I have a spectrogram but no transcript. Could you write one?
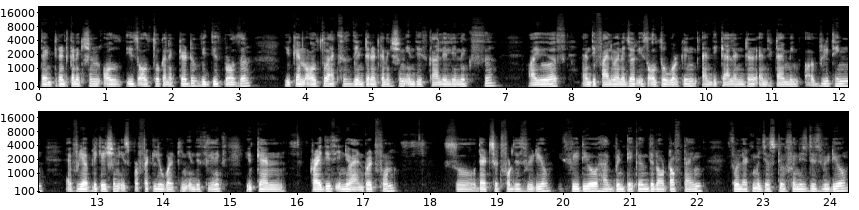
The internet connection all is also connected with this browser. You can also access the internet connection in this Kali Linux uh, iOS and the file manager is also working and the calendar and the timing everything every application is perfectly working in this Linux. You can try this in your Android phone so that's it for this video. This video have been taken a lot of time. So let me just finish this video.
